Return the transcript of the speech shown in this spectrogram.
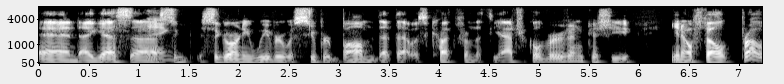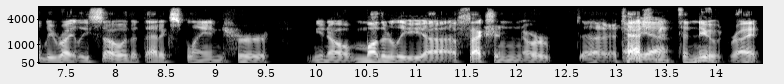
And I guess uh, Sig- Sigourney Weaver was super bummed that that was cut from the theatrical version because she, you know, felt probably rightly so that that explained her, you know, motherly uh, affection or uh, attachment to Newt, right?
